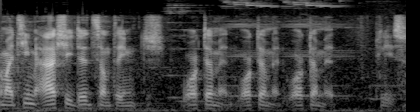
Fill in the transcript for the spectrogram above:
my team actually did something. Just walk them in, walk them in, walk them in, please.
